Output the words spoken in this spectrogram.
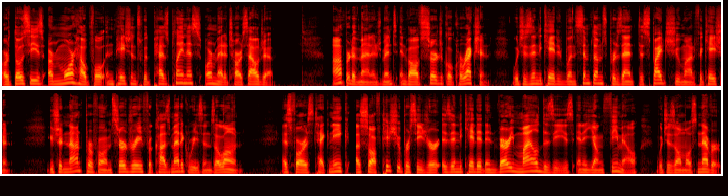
Orthoses are more helpful in patients with pes planus or metatarsalgia. Operative management involves surgical correction, which is indicated when symptoms present despite shoe modification. You should not perform surgery for cosmetic reasons alone. As far as technique, a soft tissue procedure is indicated in very mild disease in a young female, which is almost never.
